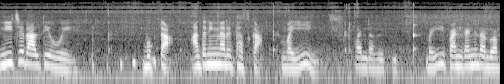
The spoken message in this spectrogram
नीचे डालते हुए बुकटा आता निघणारे ठसका. बाई. पाणी भाई पानी काय में डालू आप.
